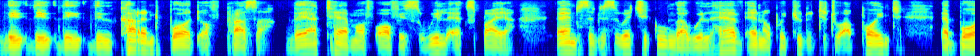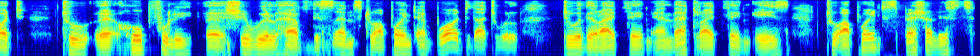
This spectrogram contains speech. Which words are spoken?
the, the, the, the current board of PRASA, their term of office will expire, and Sindisiwe Chikunga will have an opportunity to appoint a board to uh, hopefully uh, she will have the sense to appoint a board that will do the right thing and that right thing is to appoint specialists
